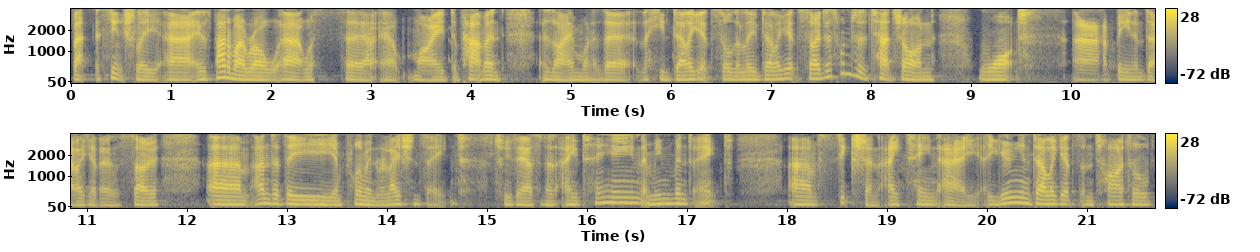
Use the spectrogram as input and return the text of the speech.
But essentially, uh, as part of my role uh, with uh, my department, as I am one of the, the head delegates or the lead delegates, so I just wanted to touch on what uh, being a delegate is. So, um, under the Employment Relations Act 2018 Amendment Act, um, Section 18A, a union delegate's entitled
